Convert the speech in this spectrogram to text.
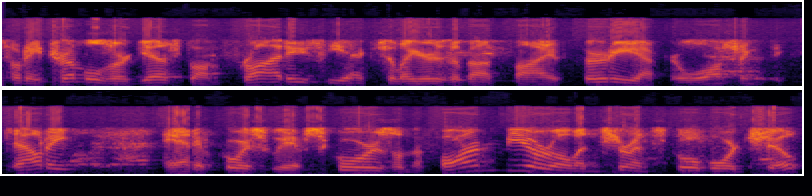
Tony Trimble's our guest on Fridays. He actually airs about 5.30 after Washington County. And, of course, we have scores on the Farm Bureau Insurance Scoreboard Show.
